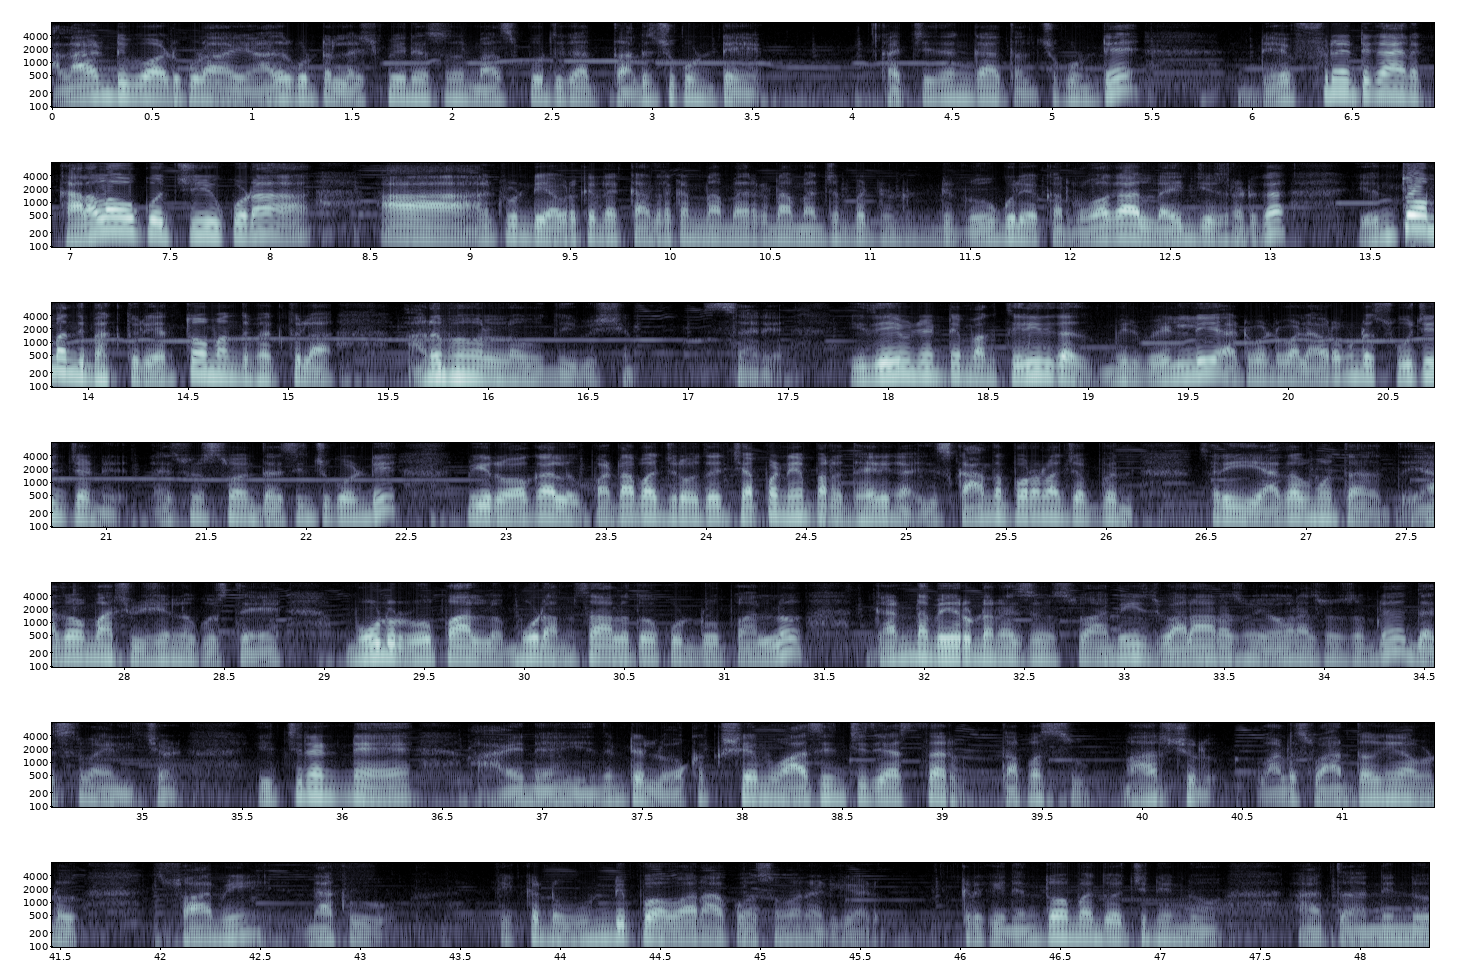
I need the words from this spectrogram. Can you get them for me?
అలాంటి వాడు కూడా ఆ యాదగిరిగుట్ట లక్ష్మీ నరసింహ మనస్ఫూర్తిగా తలుచుకుంటే ఖచ్చితంగా తలుచుకుంటే డెఫినెట్గా ఆయన కలలోకి వచ్చి కూడా అటువంటి ఎవరికైనా కదలకన్నా మెదలకన్నా మంచం పెట్టినటువంటి రోగుల యొక్క రోగాలు లైన్ చేసినట్టుగా ఎంతోమంది భక్తులు ఎంతోమంది భక్తుల అనుభవంలో ఉంది ఈ విషయం. సరే. ఇదేమిటంటే మాకు తెలియదు కాదు. మీరు వెళ్ళి అటువంటి వాళ్ళు ఎవరికుండా సూచించండి. నరసింహస్వామిని దర్శించుకోండి. మీ రోగాలు పటాపంచలు అవుతాయని చెప్పండి. ఏం పర్లేదు ధైర్యంగా. ఇది స్కాంత చెప్పండి. సరే ఈ యాదవ యాదవ మహర్షి విషయంలోకి వస్తే మూడు రూపాల్లో మూడు అంశాలతో కూడిన రూపాల్లో గండభేరుండ నరసింహస్వామి జ్వాలారసం యోగ నరసింహస్వామి దర్శనం ఆయన ఇచ్చాడు. ఇచ్చిన వెంటనే ఆయన ఏంటంటే లోకక్షేమం ఆశించి చేస్తారు తపస్సు మహర్షులు. వాళ్ళ స్వార్థంగా ఉండదు. స్వామి నాకు ఇక్కడ ఉండిపోవా నా కోసం అని అడిగాడు. ఇక్కడికి ఎంతోమంది వచ్చి నిన్ను నిన్ను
